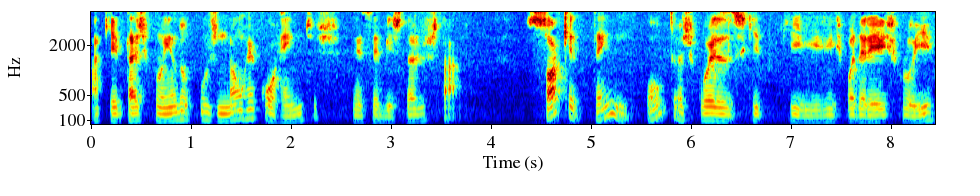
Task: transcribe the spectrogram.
Aqui ele está excluindo os não recorrentes nesse EBITDA ajustado. Só que tem outras coisas que, que a gente poderia excluir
